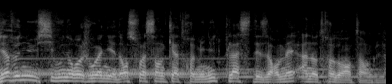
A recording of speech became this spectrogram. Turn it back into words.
Bienvenue si vous nous rejoignez dans 64 minutes, place désormais à notre grand angle.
